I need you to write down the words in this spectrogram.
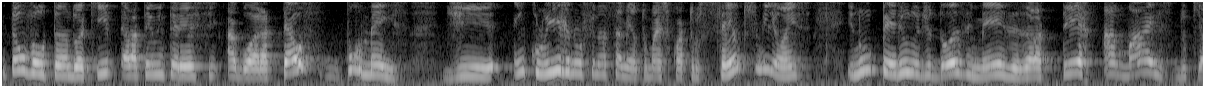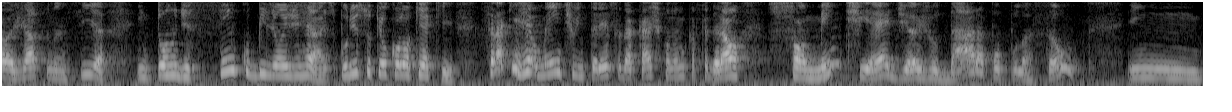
Então voltando aqui, ela tem o um interesse agora até o, por mês de incluir no financiamento mais 400 milhões e num período de 12 meses ela ter a mais do que ela já financia em torno de 5 bilhões de reais. Por isso que eu coloquei aqui. Será que realmente o interesse da Caixa Econômica Federal somente é de ajudar a população em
